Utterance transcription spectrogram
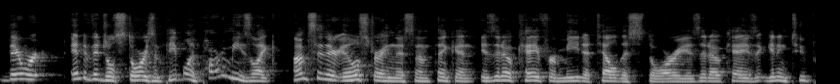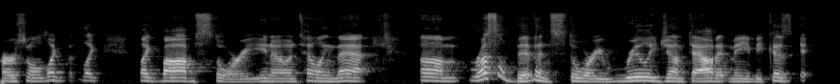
there were individual stories and people, and part of me is like, I'm sitting there illustrating this, and I'm thinking, is it okay for me to tell this story? Is it okay? Is it getting too personal? It's like like like Bob's story, you know, and telling that. Um, Russell Biven's story really jumped out at me because it,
